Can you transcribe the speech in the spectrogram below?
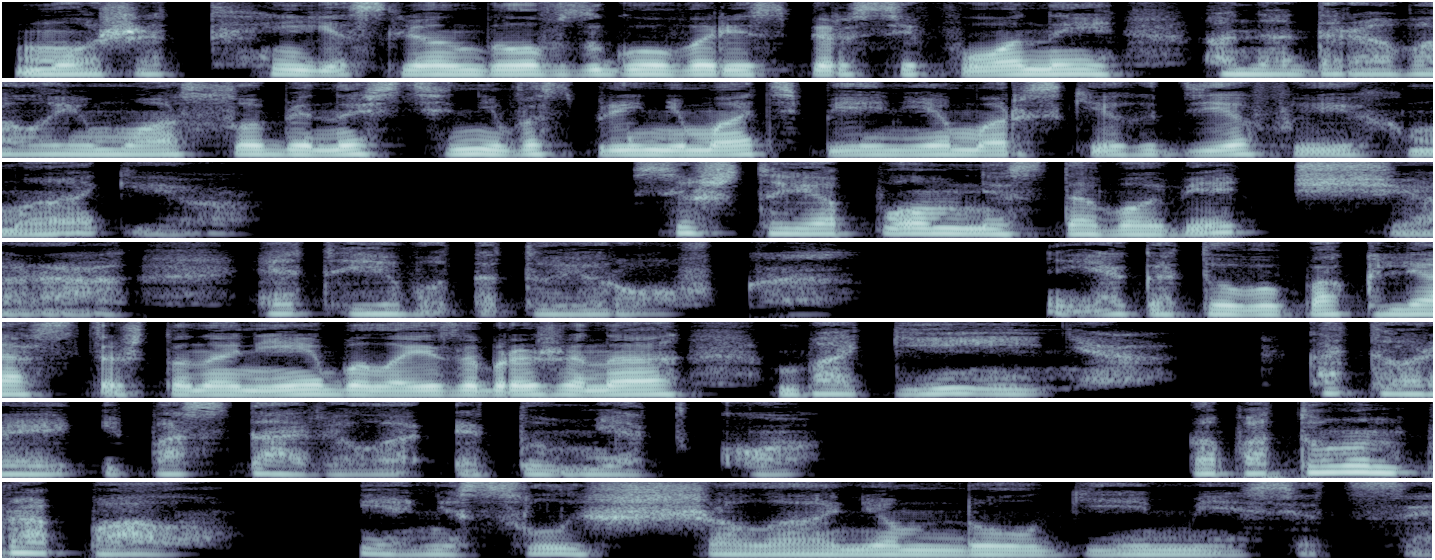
Может, если он был в сговоре с Персифоной, она даровала ему особенность не воспринимать пение морских дев и их магию. Все, что я помню с того вечера, — это его татуировка. Я готова поклясться, что на ней была изображена богиня которая и поставила эту метку. А потом он пропал. Я не слышала о нем долгие месяцы.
